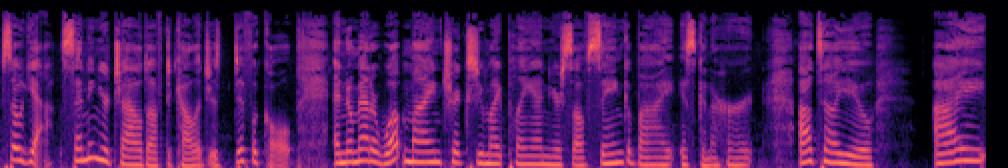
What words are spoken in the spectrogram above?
So yeah, sending your child off to college is difficult. And no matter what mind tricks you might play on yourself, saying goodbye is going to hurt. I'll tell you, I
